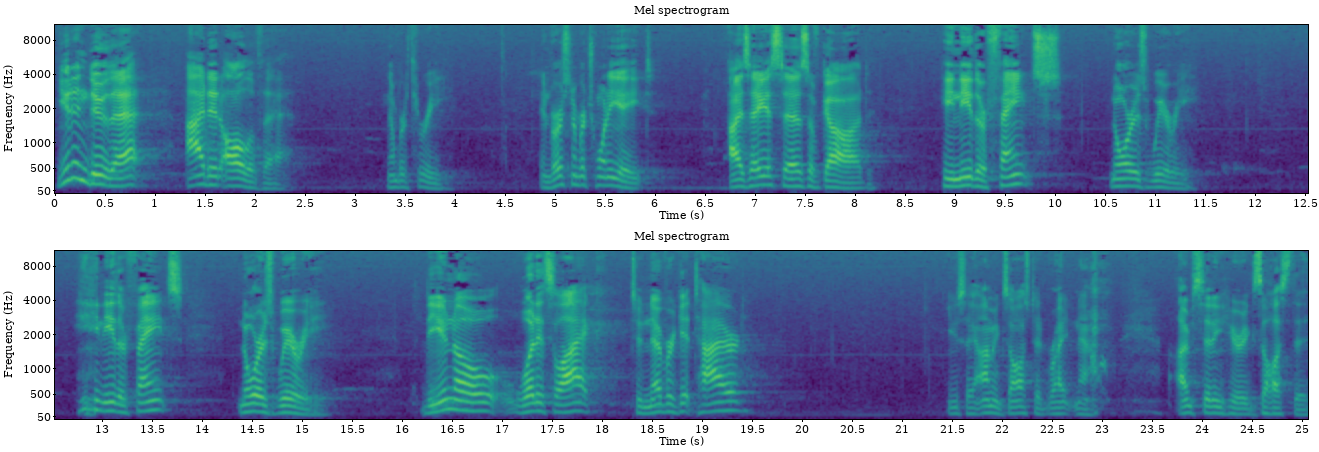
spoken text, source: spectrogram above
You didn't do that. I did all of that. Number three, in verse number 28, Isaiah says of God, He neither faints nor is weary. He neither faints nor is weary. Do you know what it's like to never get tired? You say, I'm exhausted right now. I'm sitting here exhausted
